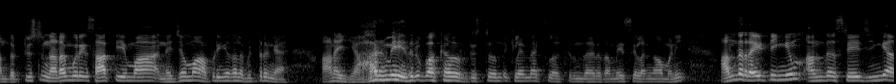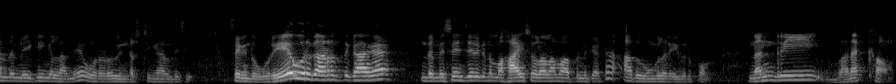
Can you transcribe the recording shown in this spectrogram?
அந்த ட்விஸ்ட் நடைமுறை சாத்தியமா நிஜமா அப்படிங்கிறதெல்லாம் விட்டுருங்க. ஆனால் யாருமே எதிர்பார்க்காத ஒரு ட்விஸ்ட் வந்து கிளைமேக்ஸில் வச்சுருந்தாரு ரமேஷ் இளங்காமணி. அந்த ரைட்டிங்கும் அந்த ஸ்டேஜிங்கு அந்த மேக்கிங் எல்லாமே ஓரளவு இன்ட்ரெஸ்டிங்காக இருந்துச்சு. சரி இந்த ஒரே ஒரு காரணத்துக்காக இந்த மெசேஞ்சருக்கு நம்ம ஹாய் சொல்லலாமா அப்படின்னு கேட்டால் அது உங்களுடைய விருப்பம். நன்றி வணக்கம்.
